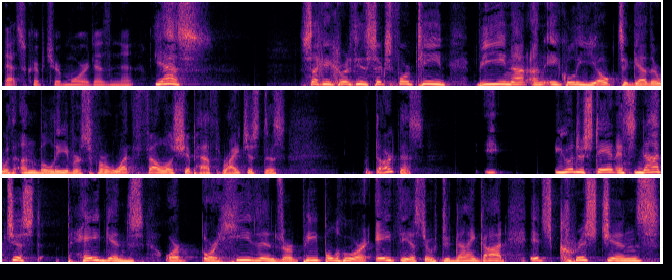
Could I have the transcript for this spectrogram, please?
that scripture more, doesn't it? Yes. Second Corinthians 6:14 Be ye not unequally yoked together with unbelievers for what fellowship hath righteousness with darkness you understand it's not just pagans or or heathens or people who are atheists or who deny God it's Christians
